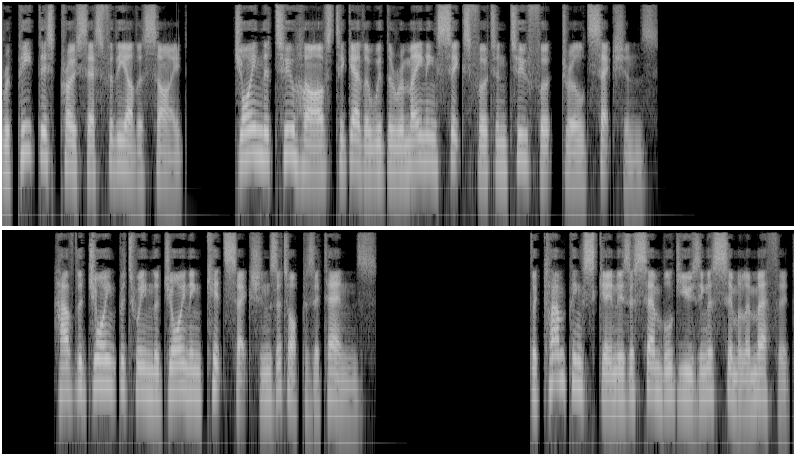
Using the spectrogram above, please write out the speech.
Repeat this process for the other side. Join the two halves together with the remaining 6-foot and 2-foot drilled sections. Have the joint between the joining kit sections at opposite ends. The clamping skin is assembled using a similar method.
